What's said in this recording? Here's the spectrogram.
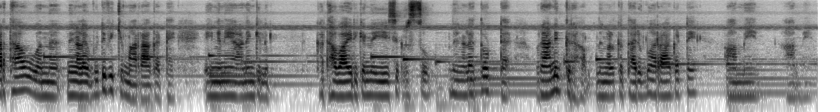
കർത്താവ് വന്ന് നിങ്ങളെ വിടുവിക്കുമാറാകട്ടെ. എങ്ങനെയാണെങ്കിലും കഥാവായിരിക്കുന്ന യേശു ക്രിസ്തു നിങ്ങളെ തൊട്ട് ഒരു അനുഗ്രഹം നിങ്ങൾക്ക് തരുമാറാകട്ടെ. ആമേൻ ആമേൻ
